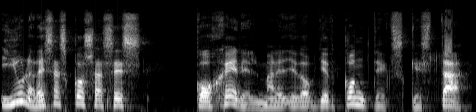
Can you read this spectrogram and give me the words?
Y una de esas cosas es coger el Managed Object Context que está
